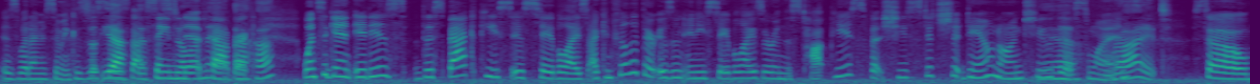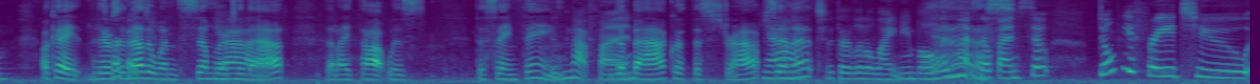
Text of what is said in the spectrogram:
is what I'm assuming because this yeah, is that this same a knit knit, fabric. uh-huh. Once again, it is this back piece is stabilized. I can feel that there isn't any stabilizer in this top piece, but she stitched it down onto Yeah, this one. Right. So Okay, there's perfect. another one similar to that that I thought was the same thing. Isn't that fun? The back with the straps in it. With their little lightning bolt. Isn't that so fun? So don't be afraid to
